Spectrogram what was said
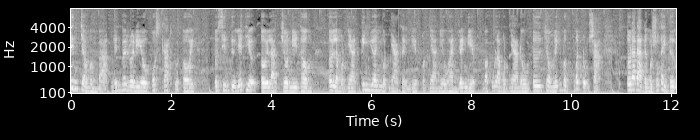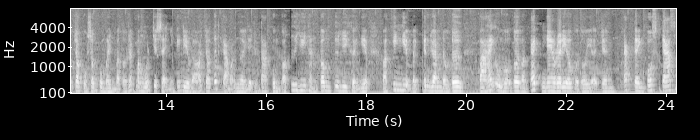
Xin chào mừng bạn đến với Radio Postcard của tôi. Tôi xin tự giới thiệu tôi là Johnny Thông. Tôi là một nhà kinh doanh, một nhà khởi nghiệp, một nhà điều hành doanh nghiệp và cũng là một nhà đầu tư trong lĩnh vực bất động sản. Tôi đã đạt được một số thành tựu trong cuộc sống của mình và tôi rất mong muốn chia sẻ những cái điều đó cho tất cả mọi người để chúng ta cùng có tư duy thành công, tư duy khởi nghiệp và kinh nghiệm về kinh doanh đầu tư. Và hãy ủng hộ tôi bằng cách nghe radio của tôi ở trên các kênh podcast,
